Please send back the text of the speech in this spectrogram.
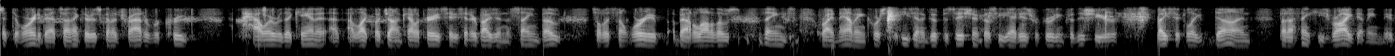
that they're worried about. So I think they're just going to try to recruit however they can. I, I like what John Calipari said. He said everybody's in the same boat, so let's don't worry about a lot of those things right now. I mean, of course, he's in a good position because he had his recruiting for this year basically done. But I think he's right. I mean, if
